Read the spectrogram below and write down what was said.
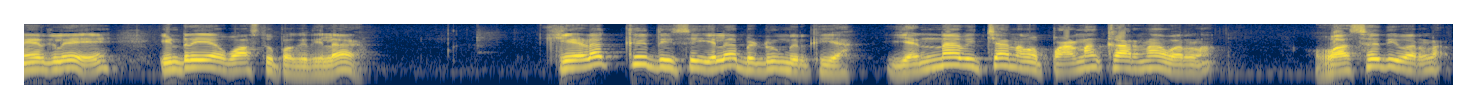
நேர்களே இன்றைய வாஸ்து பகுதியில் கிழக்கு திசையில் பெட்ரூம் இருக்குயா? என்ன வச்சா நம்ம பணக்காரனாக வரலாம் வசதி வரலாம்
